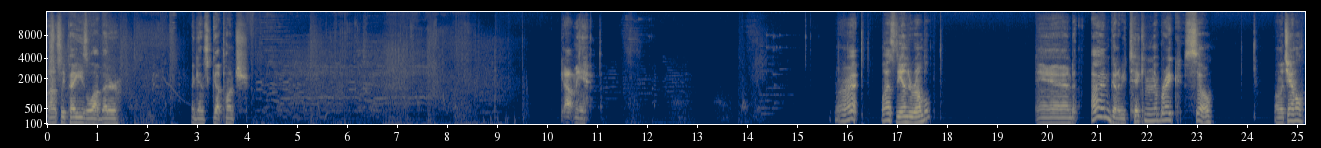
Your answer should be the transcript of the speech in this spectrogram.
Honestly, Peggy's a lot better against gut punch. Got me. Alright. Well, that's the end of Rumble. And I'm going to be taking a break. So, on the channel,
